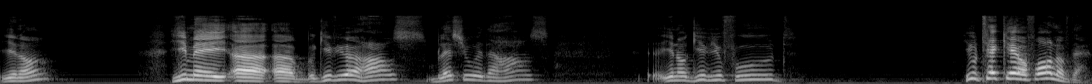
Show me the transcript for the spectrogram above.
you know. He may uh, uh, give you a house, bless you with a house, you know, give you food. He'll take care of all of that.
